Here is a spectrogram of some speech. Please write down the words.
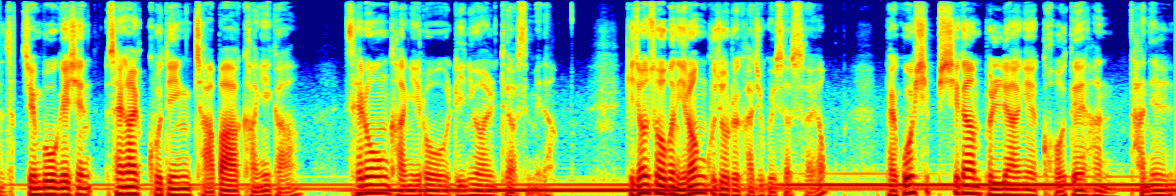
여러분 지금 보고 계신 생활 코딩 자바 강의가 새로운 강의로 리뉴얼 되었습니다. 기존 수업은 이런 구조를 가지고 있었어요. 150시간 분량의 거대한 단일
